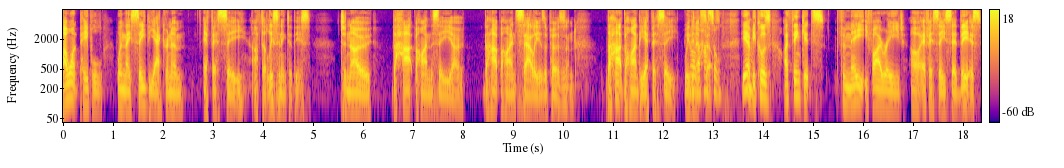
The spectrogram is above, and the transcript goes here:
I want people when they see the acronym FSC after listening to this to know the heart behind the CEO, the heart behind Sally as a person, the heart behind the FSC within the itself. hustle. Yeah, hmm. because I think it's for me, if I read, oh, FSC said this,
